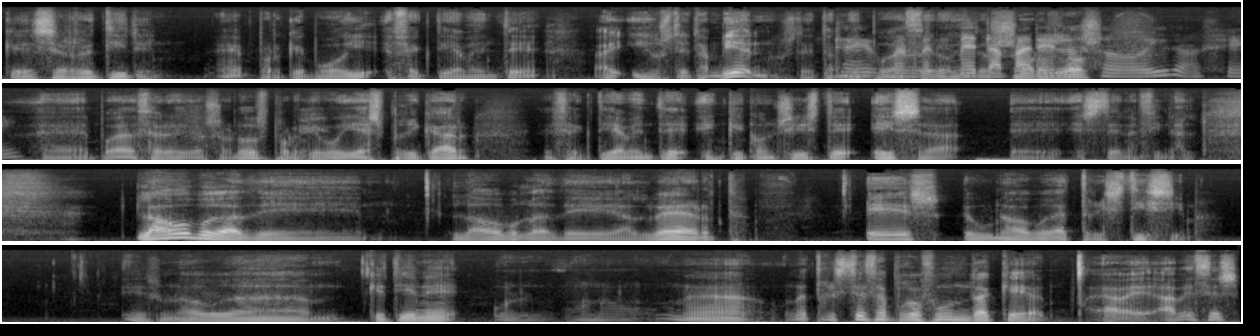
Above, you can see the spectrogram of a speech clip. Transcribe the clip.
que se retiren. ¿eh? Porque voy, efectivamente, y usted también, usted también Sí, puede me, hacer me oídos taparé sordos los oídos, sí. eh, puede hacer oídos sordos porque voy a explicar efectivamente en qué consiste esa eh, escena final. La obra de la obra de Albert es una obra tristísima. Es una obra que tiene un- un- una, una tristeza profunda que a veces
